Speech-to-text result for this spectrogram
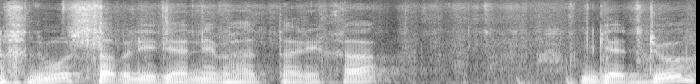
نخدموا الصابلي ديالنا بهذه الطريقة. نقادوه.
